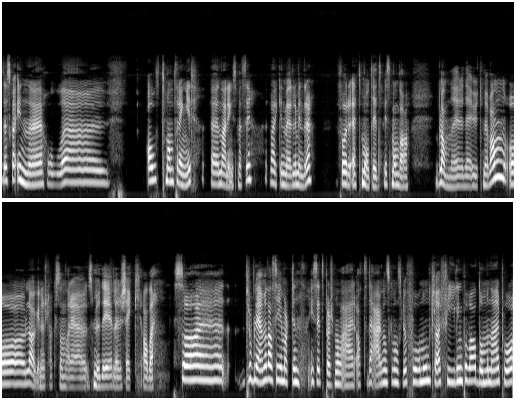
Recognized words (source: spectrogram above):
det skal inneholde alt man trenger uh, næringsmessig, verken mer eller mindre, for et måltid. Hvis man da blander det ut med vann og lager en slags sånn smoothie eller shake av det. Så uh, problemet, da, sier Martin i sitt spørsmål, er at det er ganske vanskelig å få noen klar feeling på hva dommen er på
